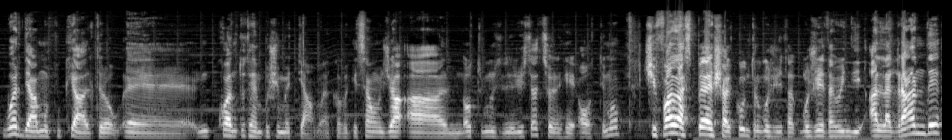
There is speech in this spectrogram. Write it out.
Guardiamo più che altro eh, in quanto tempo ci mettiamo, ecco, perché siamo già a 8 minuti di registrazione, che è ottimo. Ci fa la special contro Gogeta, quindi alla grande.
